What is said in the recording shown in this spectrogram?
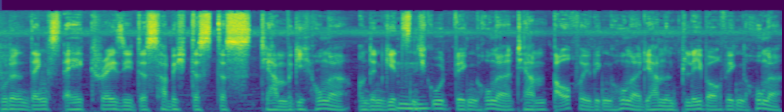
Wo du dann denkst, ey, crazy, das habe ich, das, das, die haben wirklich Hunger und denen geht's Mhm. nicht gut wegen Hunger. Die haben Bauchweh wegen Hunger, die haben einen Blähbauch wegen Hunger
